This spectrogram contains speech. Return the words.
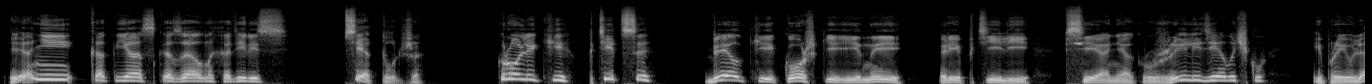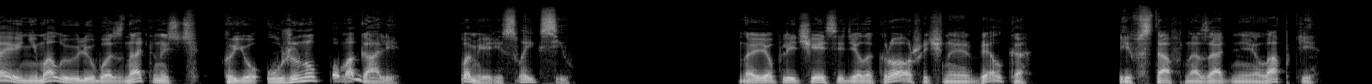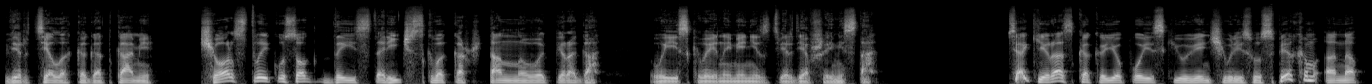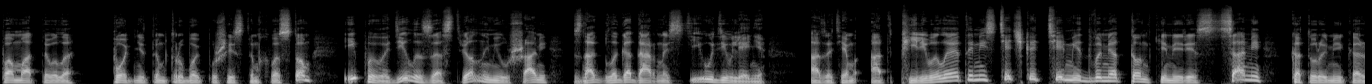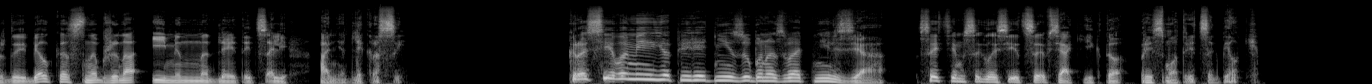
И они, как я сказал, находились все тут же. Кролики, птицы, белки, кошки и иные рептилии — все они окружили девочку и, проявляя немалую любознательность, к ее ужину помогали по мере своих сил. На ее плече сидела крошечная белка и, встав на задние лапки, вертела коготками черствый кусок доисторического каштанного пирога, выискивая наименее затвердевшие места. Всякий раз, как ее поиски увенчивались успехом, она поматывала поднятым трубой пушистым хвостом и поводила заостренными ушами в знак благодарности и удивления, а затем отпиливала это местечко теми двумя тонкими резцами, которыми каждая белка снабжена именно для этой цели, а не для красы. Красивыми ее передние зубы назвать нельзя, с этим согласится всякий, кто присмотрится к белке.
